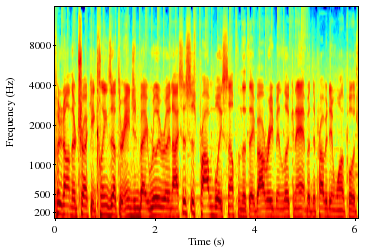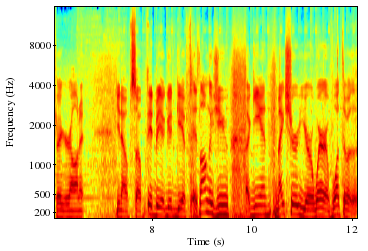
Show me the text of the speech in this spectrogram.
put it on their truck. It cleans up their engine bay really really nice. This is probably something that they've already been looking at, but they probably didn't want to pull the trigger on it you know so it'd be a good gift. As long as you again make sure you're aware of what the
